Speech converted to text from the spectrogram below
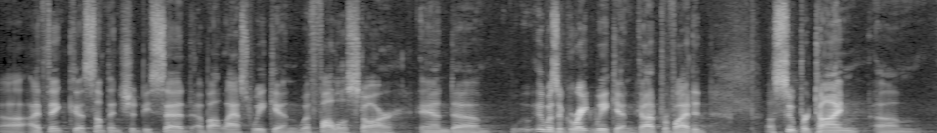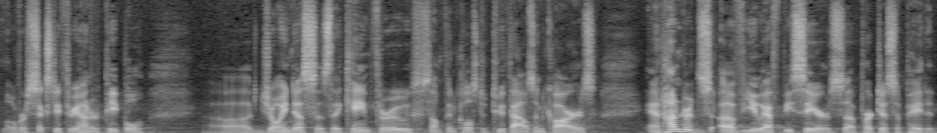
uh, I think uh, something should be said about last weekend with Follow the Star. And um, it was a great weekend. God provided a super time. Um, over 6,300 people uh, joined us as they came through, something close to 2,000 cars and hundreds of you FBCers uh, participated.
